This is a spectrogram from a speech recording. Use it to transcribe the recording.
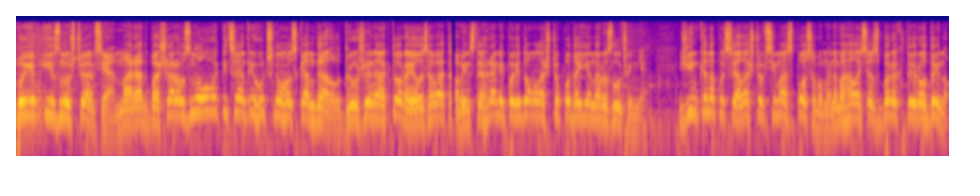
Бив і знущався. Марат Башаров знову в епіцентрі гучного скандалу. Дружина актора Єлизавета в інстаграмі повідомила, що подає на розлучення. Жінка написала, що всіма способами намагалася зберегти родину,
